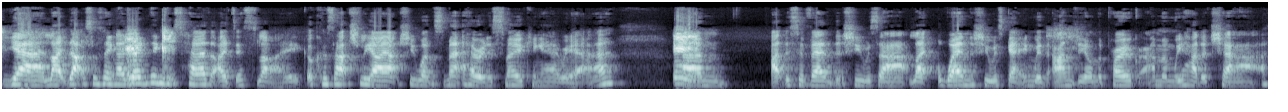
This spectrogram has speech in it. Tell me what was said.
yeah, like that's the thing. I don't think it's her that I dislike, because actually, I actually once met her in a smoking area. Mm. Um, at this event that she was at, like when she was getting with Andy on the program, and we had a chat,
